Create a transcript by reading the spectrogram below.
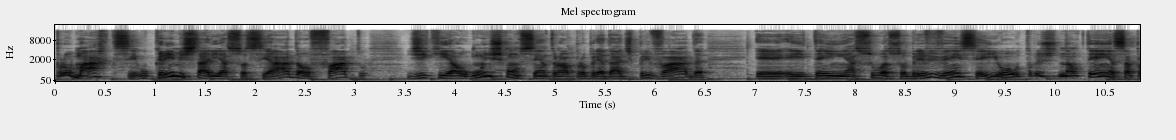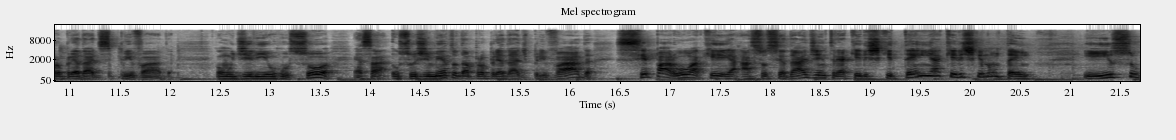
Para o Marx, o crime estaria associado ao fato de que alguns concentram a propriedade privada é, e têm a sua sobrevivência e outros não têm essa propriedade privada como diria o Rousseau, essa, o surgimento da propriedade privada separou aquele, a sociedade entre aqueles que têm e aqueles que não têm. E isso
